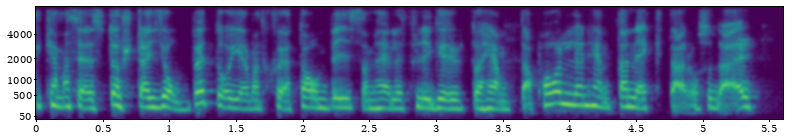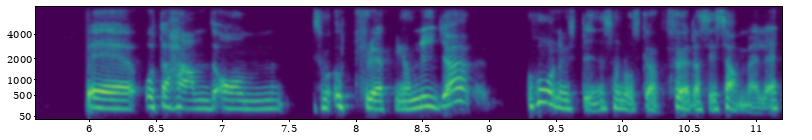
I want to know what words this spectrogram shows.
det kan man säga det största jobbet då genom att sköta om bisamhället, flyga ut och hämta pollen, hämta nektar och sådär. Eh, och ta hand om liksom, uppfrökning av nya honungsbin som då ska födas i samhället.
